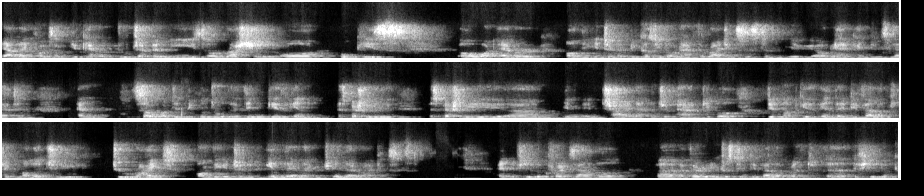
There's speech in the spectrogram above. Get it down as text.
yeah, like for example, you cannot do Japanese or Russian or Bugis or whatever on the internet because you don't have the writing system. You, you only can use Latin. And so, what did people do? They didn't give in, especially especially um, in, in China and Japan. People did not give in. They developed technology to write on the internet in their language, in their writing system. And if you look, for example, uh, a very interesting development uh, if you look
